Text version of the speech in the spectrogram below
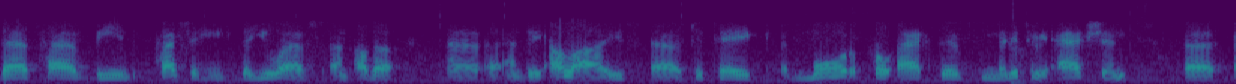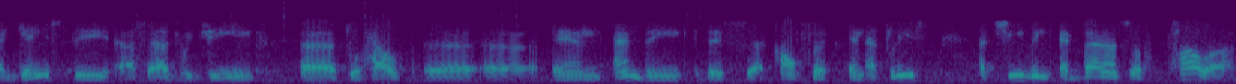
that have been pressing the U.S. and other uh, uh, and the allies uh, to take more proactive military action uh, against the Assad regime uh, to help uh, in ending this conflict and at least achieving a balance of power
